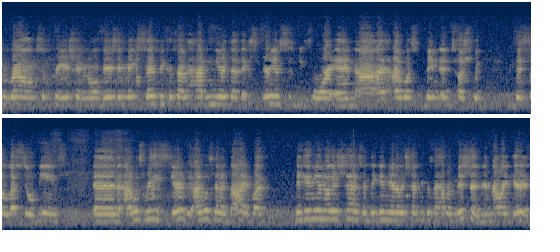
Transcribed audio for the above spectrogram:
realms of creation and all this, it makes sense because I've had near-death experiences before, and uh, I I was being in touch with the celestial beings, and I was really scared. I was gonna die, but they gave me another chance, and they gave me another chance because I have a mission, and now I get it.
